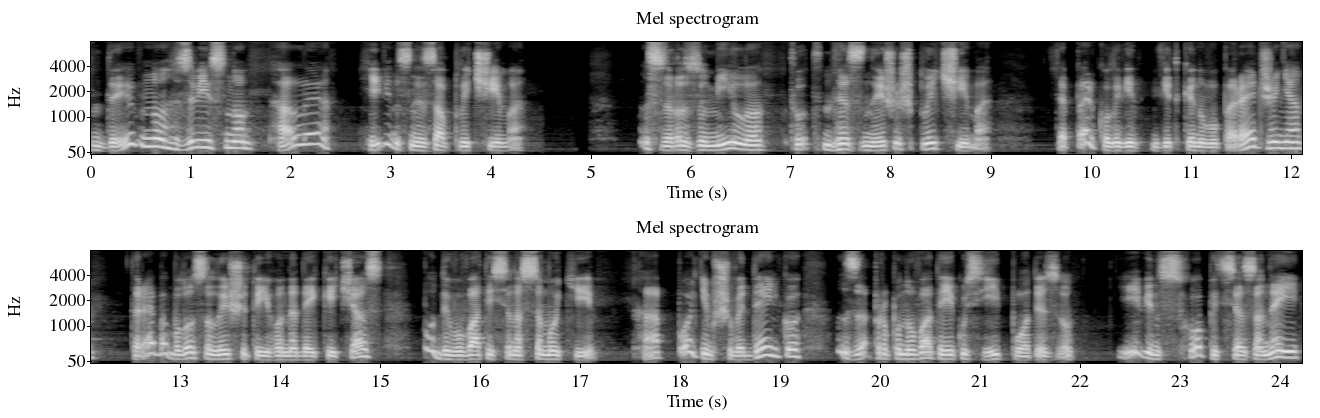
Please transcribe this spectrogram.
Дивно, звісно, але і він знизав плечима. Зрозуміло, тут не знишиш плечима. Тепер, коли він відкинув упередження, треба було залишити його на деякий час, подивуватися на самоті, а потім швиденько запропонувати якусь гіпотезу. І він схопиться за неї,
